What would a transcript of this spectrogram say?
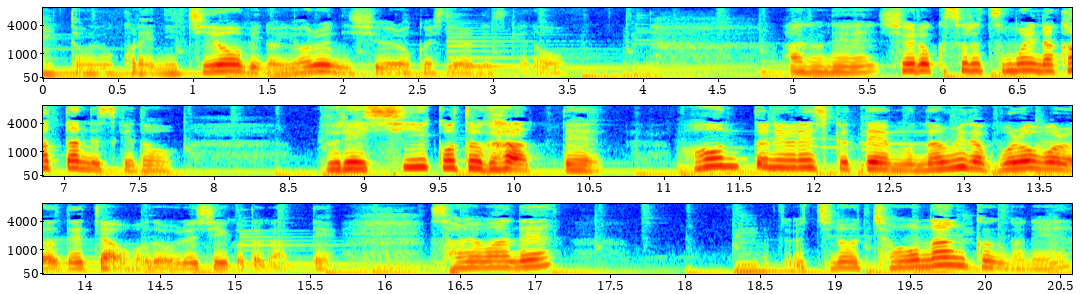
えっ、とこれ日曜日の夜に収録してるんですけどあのね収録するつもりなかったんですけど嬉しいことがあって本当に嬉しくてもう涙ボロボロ出ちゃうほど嬉しいことがあってそれはねうちの長男くんがね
